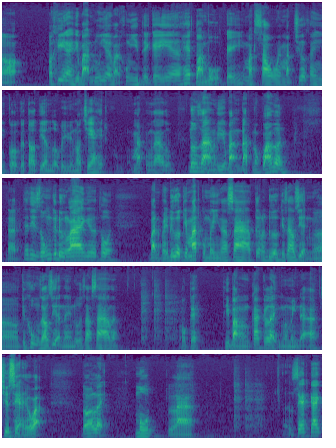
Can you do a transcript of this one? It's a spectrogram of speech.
đó. Và khi này thì bạn đúng như bạn không nhìn thấy cái ờ, hết toàn bộ cái mặt sau hay mặt trước hay của cái tờ tiền rồi bởi vì nó che hết mắt chúng ta rồi. Đơn giản vì bạn đặt nó quá gần. Đấy. thế thì giống cái đường line kia thôi. Bạn phải đưa cái mắt của mình ra xa tức là đưa cái giao diện ờ, cái khung giao diện này nó ra xa ra ok thì bằng các cái lệnh mà mình đã chia sẻ cho các bạn. Đó là lệnh một là z cách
